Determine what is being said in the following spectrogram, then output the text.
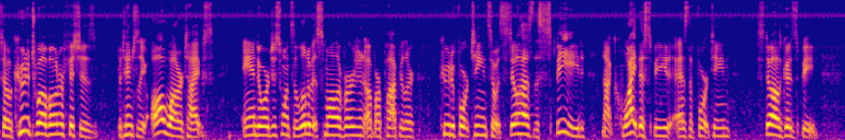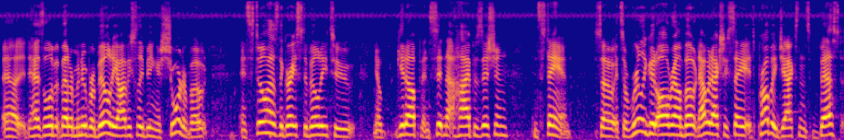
So a Cuda 12 owner fishes potentially all water types and or just wants a little bit smaller version of our popular Cuda 14 so it still has the speed, not quite the speed as the 14, still has good speed. Uh, it has a little bit better maneuverability, obviously being a shorter boat, and still has the great stability to you know get up and sit in that high position and stand. So it's a really good all-around boat, and I would actually say it's probably Jackson's best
